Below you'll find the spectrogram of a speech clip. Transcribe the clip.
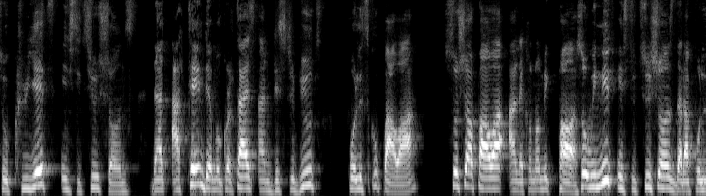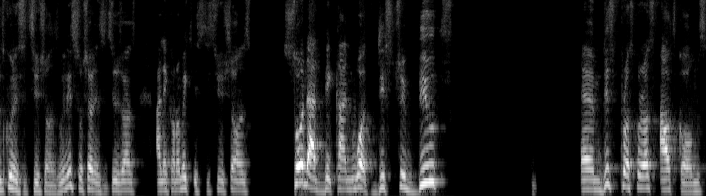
to create institutions that attain, democratize, and distribute political power, social power, and economic power. So we need institutions that are political institutions. We need social institutions and economic institutions so that they can what distribute um, these prosperous outcomes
